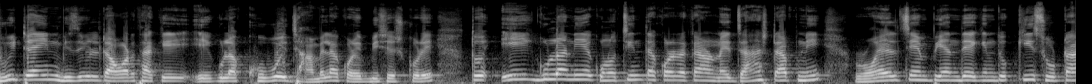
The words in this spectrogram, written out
দুইটা ইনভিজিবল টাওয়ার থাকে এইগুলা খুবই ঝামেলা করে বিশেষ করে। তো এইগুলা নিয়ে কোনো চিন্তা করার কারণে জাস্ট আপনি রয়্যাল চ্যাম্পিয়ন দিয়ে কিন্তু কিছুটা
